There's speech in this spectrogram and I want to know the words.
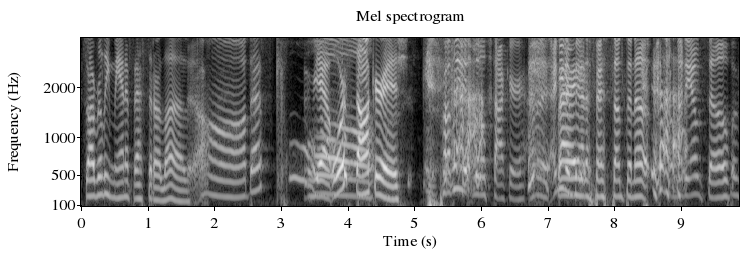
So I really manifested our love. Aw, that's cool. Yeah, or stalkerish. Probably a little stalker. I'm gonna, I need Right. to manifest something up my damn self. I'm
